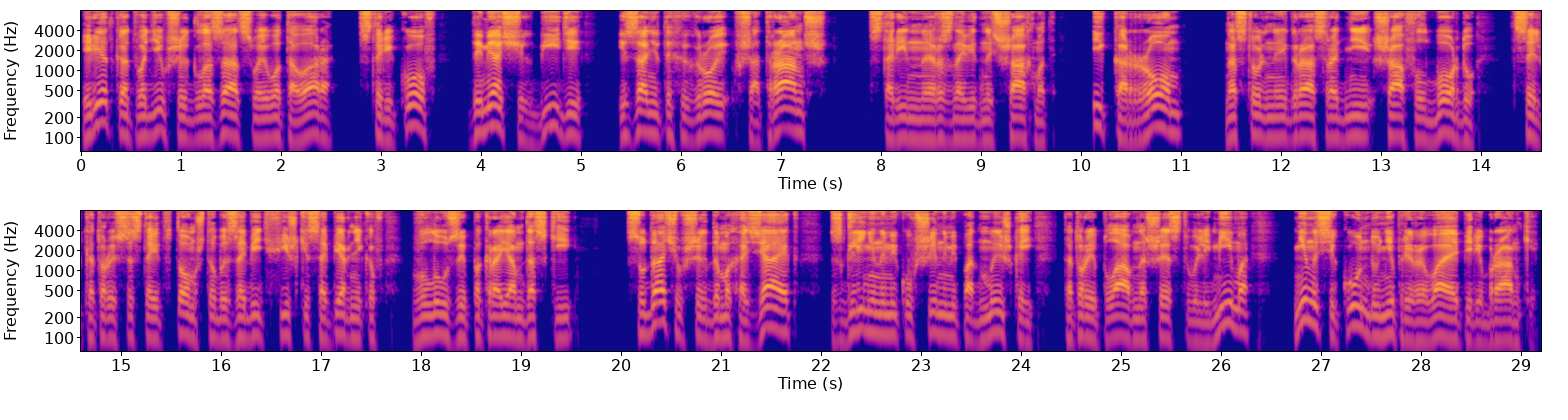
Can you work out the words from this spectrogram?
и редко отводивших глаза от своего товара, стариков, дымящих биди и занятых игрой в шатранж, старинная разновидность шахмат, и кором, настольная игра сродни шаффлборду, цель которой состоит в том, чтобы забить фишки соперников в лузы по краям доски, судачивших домохозяек с глиняными кувшинами под мышкой, которые плавно шествовали мимо, ни на секунду не прерывая перебранки.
